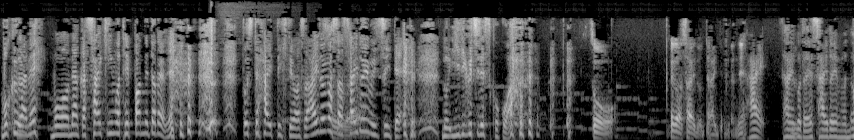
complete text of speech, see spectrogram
僕がね、もうなんか最近は鉄板ネタだよね。として入ってきてます。アイドルマスターサイド M についての入り口です、ここは。そう。だからサイドって入ってるんだよね。はい。ということで、サイド M の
